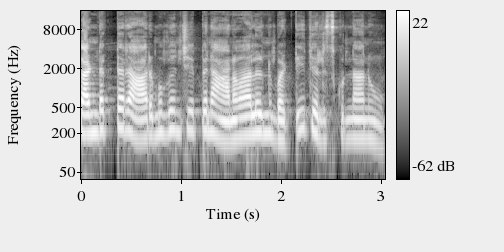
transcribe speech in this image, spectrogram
కండక్టర్ ఆరుముగం చెప్పిన ఆనవాలను బట్టి తెలుసుకున్నాను.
